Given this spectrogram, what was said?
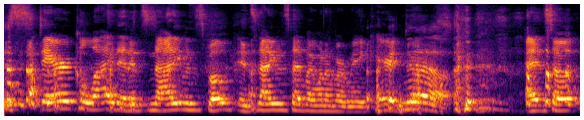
hysterical line, and it's not even spoke. It's not even said by one of our main characters. no. And so,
